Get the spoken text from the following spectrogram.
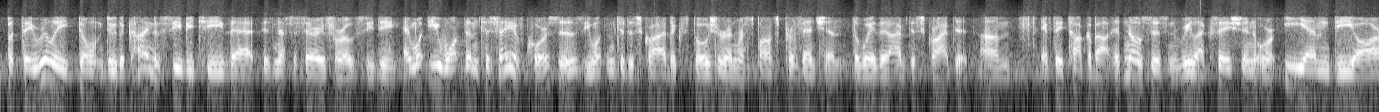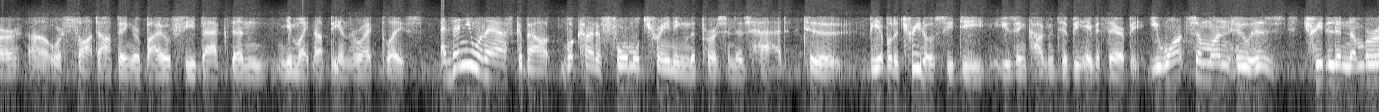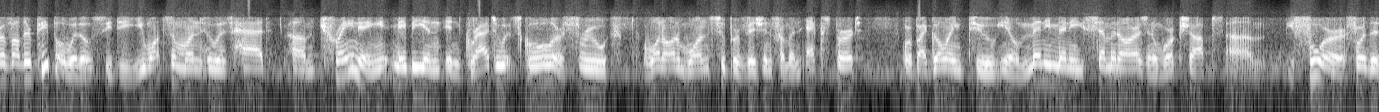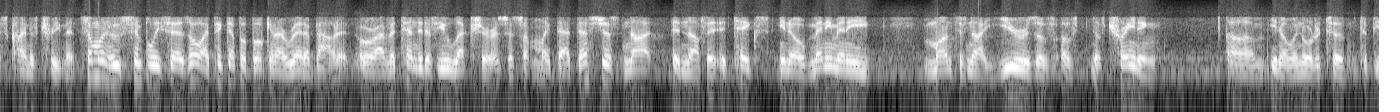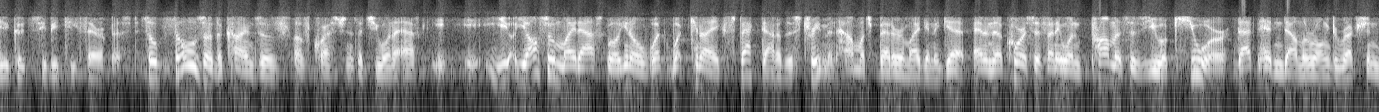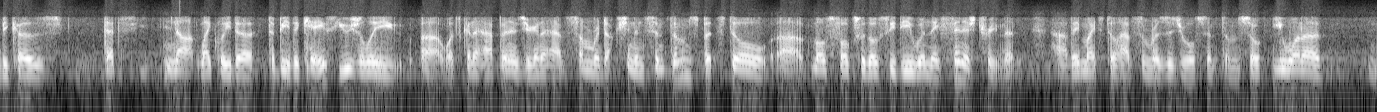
but they really don't do the kind of CBT that is necessary for OCD. And what you want them to say, of course, is you want them to describe exposure and response prevention the way that I've described it. Um, if they talk about hypnosis and relaxation or EMDR uh, or thought stopping or biofeedback, then you might not be in the right place. And then you want to ask about what kind of formal training the person has had to be able to treat OCD using cognitive behavior therapy. You want someone who has treated a number of other people with OCD. You want someone who has had um, training, maybe in, in graduate school or through one on one supervision from an expert or by going to you know many many seminars and workshops um, for for this kind of treatment. Someone who simply says, "Oh, I picked up a book and I read about it," or "I've attended a few lectures," or something like that. That's just not enough. It, it takes you know many many months, if not years, of, of, of training um, you know, in order to, to be a good CBT therapist. So those are the kinds of, of questions that you want to ask. You, you also might ask, well, you know, what, what can I expect out of this treatment? How much better am I going to get? And of course, if anyone promises you a cure, that's heading down the wrong direction because that's not likely to, to be the case. Usually, uh, what's going to happen is you're going to have some reduction in symptoms, but still, uh, most folks with OCD, when they finish treatment, uh, they might still have some residual symptoms. So you want to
